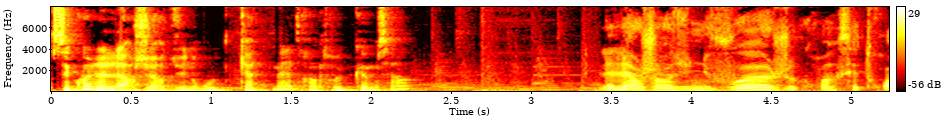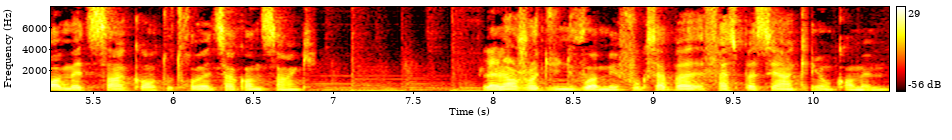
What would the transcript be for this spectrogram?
C'est quoi la largeur d'une route? 4 mètres, un truc comme ça? La largeur d'une voie, je crois que c'est 3m50 ou 3m55. La largeur d'une voie, mais faut que ça fasse passer un camion quand même.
